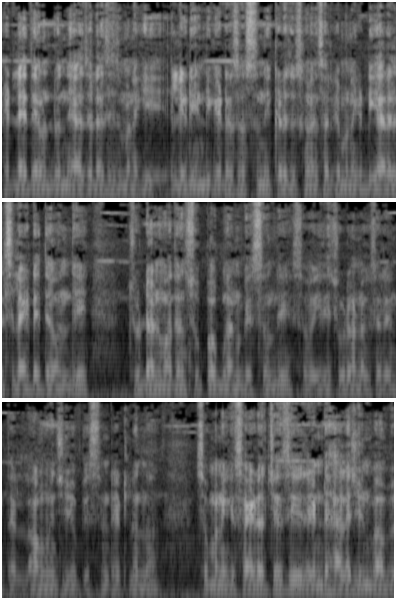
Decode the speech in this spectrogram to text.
హెడ్ అయితే ఉంటుంది యాజ్ వెల్ యాజ్ మనకి ఎల్ఈడి ఇండికేటర్స్ వస్తుంది. ఇక్కడ చూసుకునేసరికి మనకి డిఆర్ఎల్స్ లైట్ అయితే ఉంది. చూడడానికి మాత్రం సూపర్గా కనిపిస్తుంది సో ఇది చూడండి ఒకసారి ఎంత లాంగ్ నుంచి చూపిస్తుంటే ఎట్లుందో. సో మనకి సైడ్ వచ్చేసి రెండు హాలజిన్ బాబు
